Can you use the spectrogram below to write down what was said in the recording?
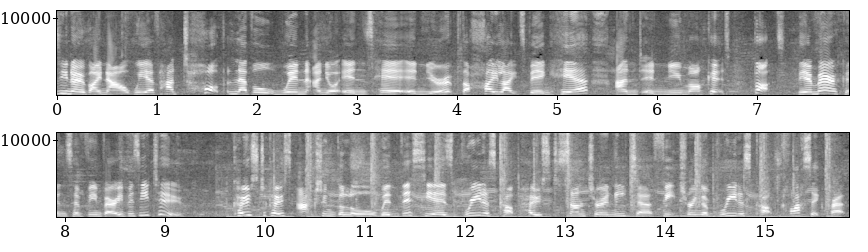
As you know by now, we have had top level win and your ins here in Europe, the highlights being here and in Newmarket, but the Americans have been very busy too. Coast to coast action galore with this year's Breeders' Cup host Santa Anita featuring a Breeders' Cup classic prep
